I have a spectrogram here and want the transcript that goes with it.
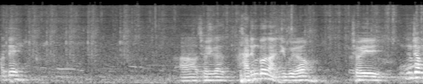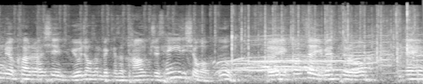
아, 네. 아, 저희가 다른 건 아니고요. 저희 홍장미 역할을 하신 유호정 선배께서 다음 주에 생일이셔가지고 저희 깜짝 이벤트로 네.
